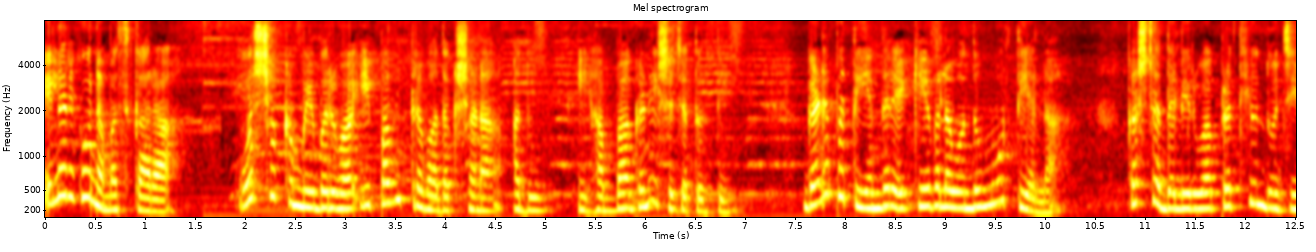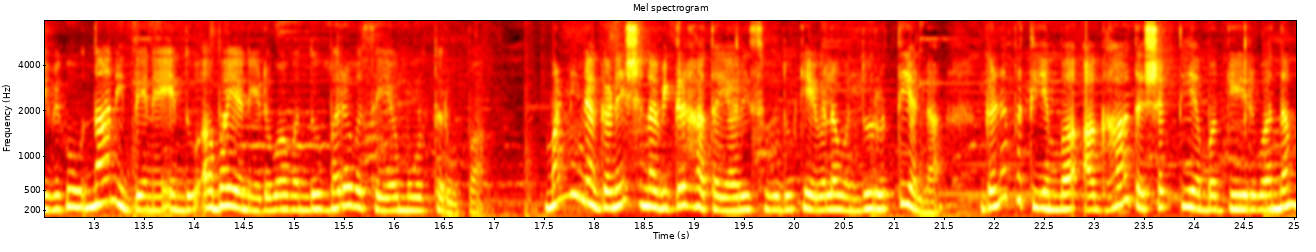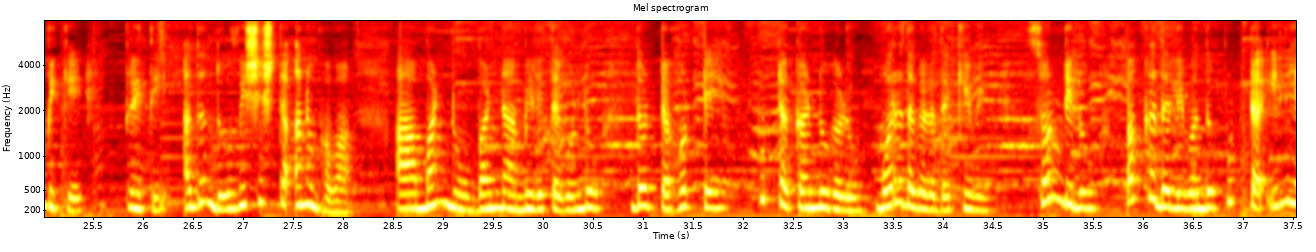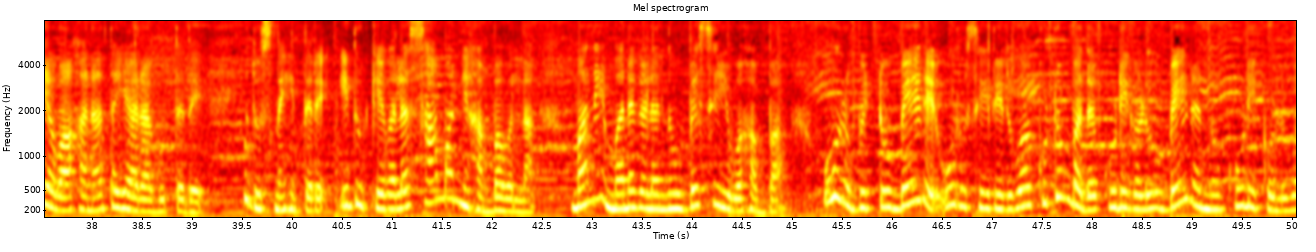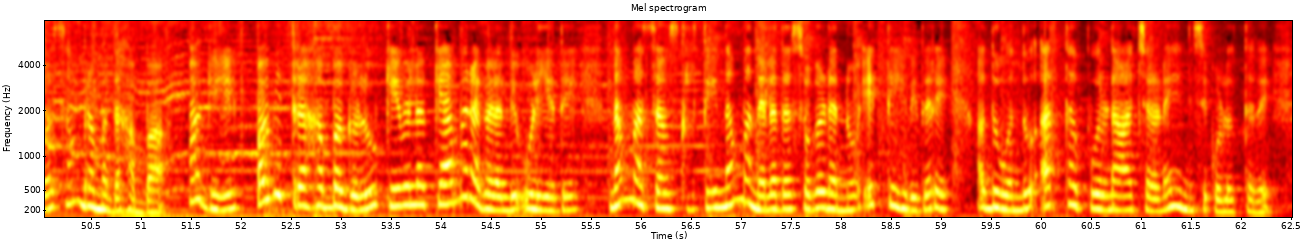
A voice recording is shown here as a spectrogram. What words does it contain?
ಎಲ್ಲರಿಗೂ ನಮಸ್ಕಾರ. ವರ್ಷಕ್ಕೊಮ್ಮೆ ಬರುವ ಈ ಪವಿತ್ರವಾದ ಕ್ಷಣ, ಅದು ಈ ಹಬ್ಬ ಗಣೇಶ ಚತುರ್ಥಿ. ಗಣಪತಿ ಎಂದರೆ ಕೇವಲ ಒಂದು ಮೂರ್ತಿಯಲ್ಲ. ಕಷ್ಟದಲ್ಲಿರುವ ಪ್ರತಿಯೊಂದು ಜೀವಿಗೂ ನಾನಿದ್ದೇನೆ ಎಂದು ಅಭಯ ನೀಡುವ ಒಂದು ಭರವಸೆಯ ಮೂರ್ತ ರೂಪ ಮಣ್ಣಿನ ಗಣೇಶನ ವಿಗ್ರಹ ತಯಾರಿಸುವುದು ಕೇವಲ ಒಂದು ವೃತ್ತಿಯಲ್ಲ, ಗಣಪತಿ ಎಂಬ ಅಗಾಧ ಶಕ್ತಿಯ ಬಗ್ಗೆ ಇರುವ ನಂಬಿಕೆ, ಪ್ರೀತಿ, ಅದೊಂದು ವಿಶಿಷ್ಟ ಅನುಭವ. ಆ ಮಣ್ಣು ಬಣ್ಣ ಮಿಳಿತಗೊಂಡು ದೊಡ್ಡ ಹೊಟ್ಟೆ, ಪುಟ್ಟ ಕಣ್ಣುಗಳು ಮೊರದಗಲದ ಕಿವಿ, ಸೊಂಡಿಲು ಪಕ್ಕದಲ್ಲಿ ಒಂದು ಪುಟ್ಟ ಇಲಿಯ ವಾಹನ ತಯಾರಾಗುತ್ತದೆ. ಹೌದು ಸ್ನೇಹಿತರೆ, ಇದು ಕೇವಲ ಸಾಮಾನ್ಯ ಹಬ್ಬವಲ್ಲ, ಮನೆ ಮನೆಗಳನ್ನು ಬೆಸೆಯುವ ಹಬ್ಬ. ಊರು ಬಿಟ್ಟು ಬೇರೆ ಊರು ಸೇರಿರುವ ಕುಟುಂಬದ ಕುಡಿಗಳು, ಬೇರನ್ನು ಕೂಡಿಕೊಳ್ಳುವ ಸಂಭ್ರಮದ ಹಬ್ಬ. ಹಾಗೆಯೇ ಪವಿತ್ರ ಹಬ್ಬಗಳು ಕೇವಲ ಕ್ಯಾಮರಾಗಳಲ್ಲಿ ಉಳಿಯದೆ ನಮ್ಮ ಸಂಸ್ಕೃತಿ, ನಮ್ಮ ನೆಲದ ಸೊಗಡನ್ನು ಎತ್ತಿ ಹಿಡಿದರೆ ಅದು ಒಂದು ಅರ್ಥಪೂರ್ಣ ಆಚರಣೆ ಎನಿಸಿಕೊಳ್ಳುತ್ತದೆ.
